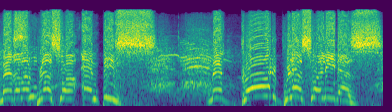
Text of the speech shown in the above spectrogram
May the Lord bless your MPs. May God bless your leaders.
